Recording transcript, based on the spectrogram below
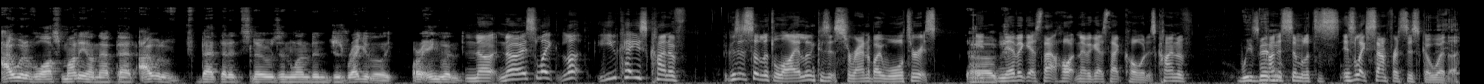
I would have lost money on that bet. I would have bet that it snows in London just regularly or England. No, no, it's like look, UK's kind of because it's a little island because it's surrounded by water. It's Oh, it never gets that hot, never gets that cold. It's kind of We've been kind of similar to it's like San Francisco weather.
